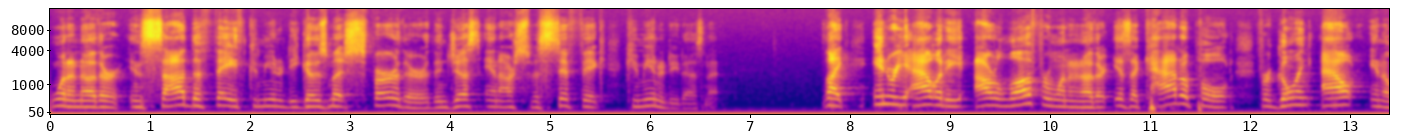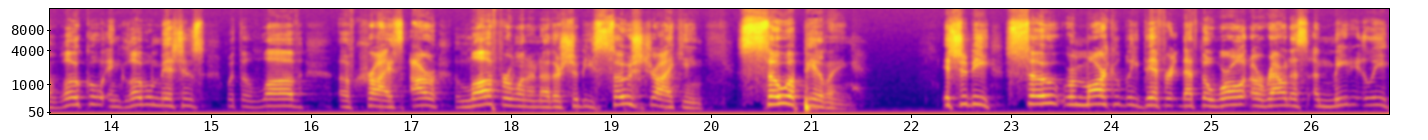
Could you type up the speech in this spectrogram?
one another inside the faith community goes much further than just in our specific community, doesn't it? Like, in reality, our love for one another is a catapult for going out in a local and global missions with the love of Christ. Our love for one another should be so striking, so appealing. It should be so remarkably different that the world around us immediately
